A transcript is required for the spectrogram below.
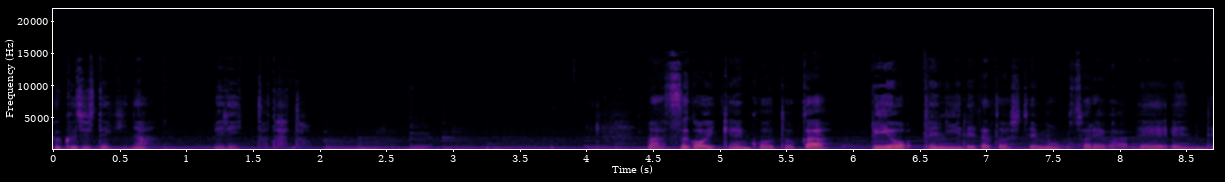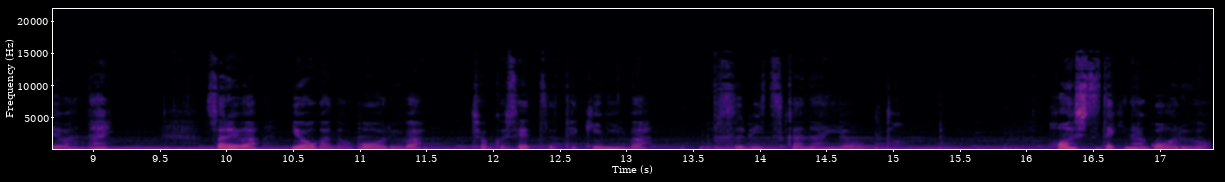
副次的なメリットだと。まあすごい健康とか美を手に入れたとしてもそれは永遠ではない。それはヨガのゴールは直接的には結びつかないよと。本質的なゴールを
